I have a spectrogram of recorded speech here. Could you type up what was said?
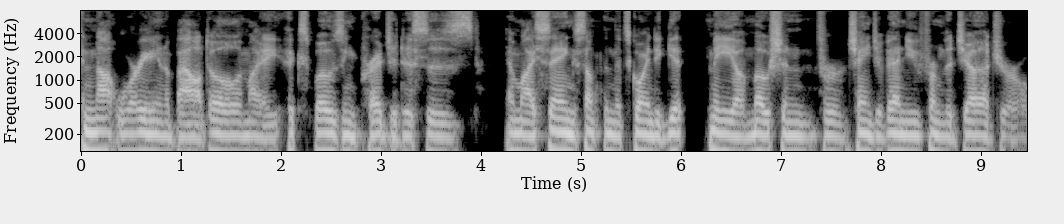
and not worrying about, oh, am I exposing prejudices? Am I saying something that's going to get me a motion for change of venue from the judge or,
